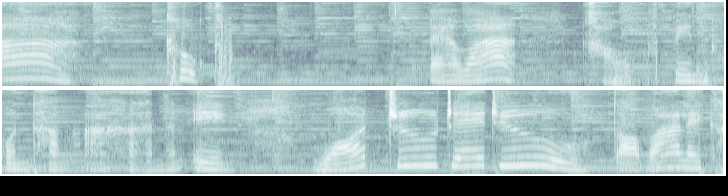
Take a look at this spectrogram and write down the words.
are cook แปลว่า เขาเป็นคนทำอาหารนั่นเอง What do they do ตอบว่าอะไรค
